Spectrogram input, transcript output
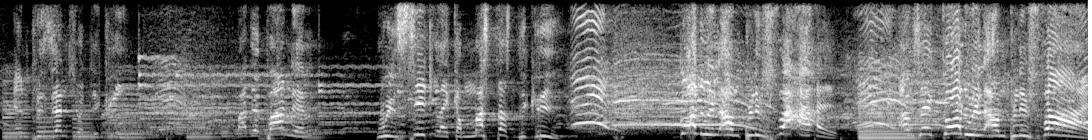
and present your degree. But the panel will see it like a master's degree. God will amplify. I'm saying God will amplify.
